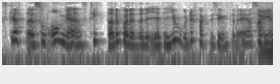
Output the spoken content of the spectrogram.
skrattar jag som om jag ens tittade på Rederiet. Jag gjorde faktiskt inte det. Jag har sett Ja, jag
